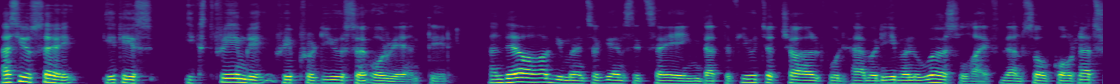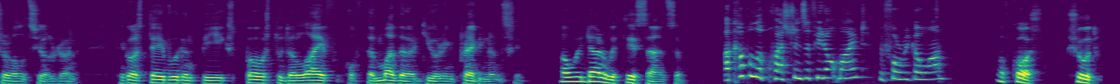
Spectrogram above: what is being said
As you say, it is extremely reproducer oriented. And there are arguments against it saying that the future child would have an even worse life than so called natural children, because they wouldn't be exposed to the life of the mother during pregnancy. Are we done with this answer? A couple of questions, if you don't mind, before we go on. Of course, shoot.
